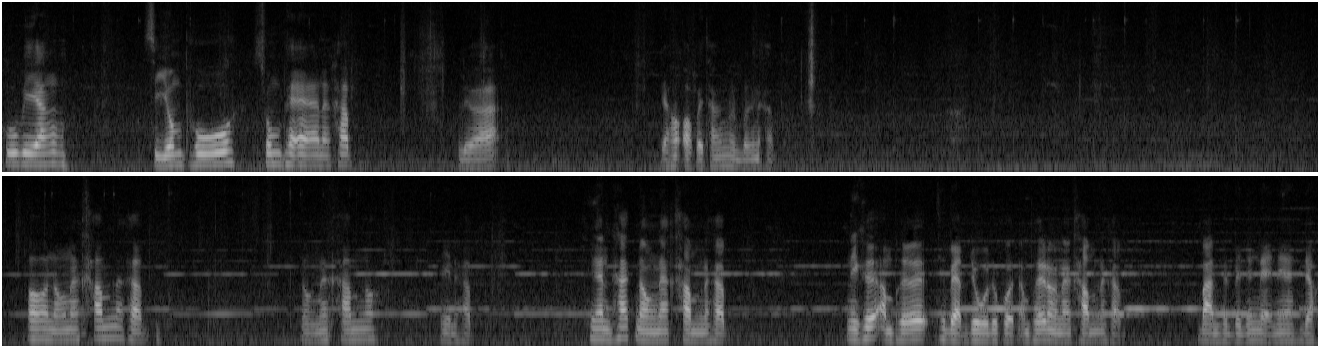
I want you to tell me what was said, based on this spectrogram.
ผู้เวียง สียมพูชุมแพนะครับ เหลือ เดี๋ยวเขาออกไปทางนนเบิ้งนะครับ อ๋อน้องนาคัมนะครับน้องนาคัมเนาะนี่นะครับเฮือนฮักน้องนาคัมนะครับ นี่คืออำเภอที่แบบอยู่ทุกคนอำเภอหนองนาคัมนะครับบ้านเป็นเป็นยังไงเนี่ยเดี๋ยว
